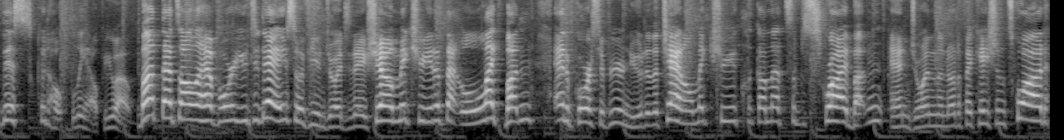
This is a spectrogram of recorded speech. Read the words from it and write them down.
this could hopefully help you out. But that's all I have for you today, so if you enjoyed today's show, make sure you hit that like button, and of course, if you're new to the channel, make sure you click on that subscribe button and join the notification squad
